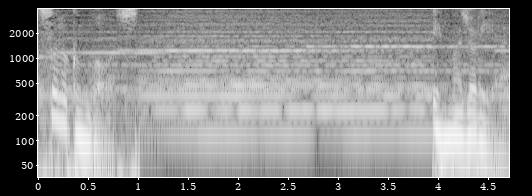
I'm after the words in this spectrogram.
Solo con vos. Es mayoría.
